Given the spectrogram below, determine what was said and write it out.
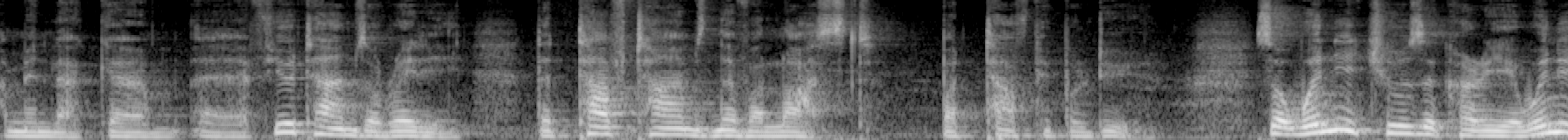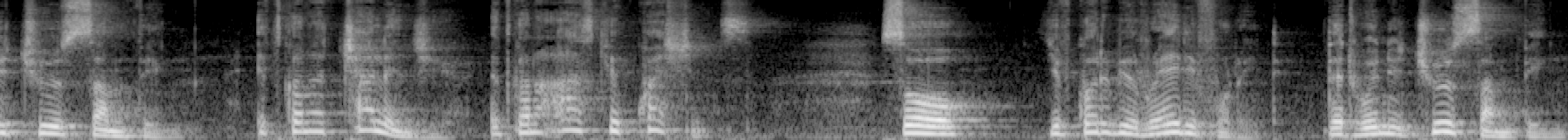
I mean, like um, a few times already. The tough times never last, but tough people do. So when you choose a career, when you choose something, it's going to challenge you. It's going to ask you questions. So you've got to be ready for it. That when you choose something,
